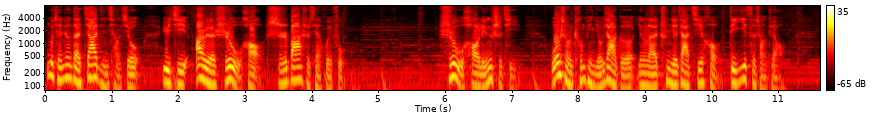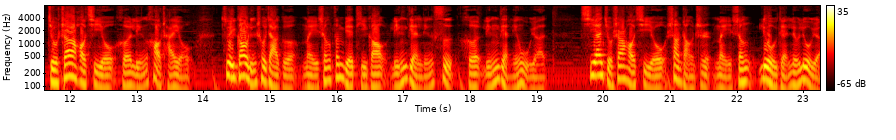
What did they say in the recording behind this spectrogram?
目前正在加紧抢修，预计二月十五号十八时前恢复。十五号零时起，我省成品油价格迎来春节假期后第一次上调。九十二号汽油和零号柴油最高零售价格每升分别提高零点零四和零点零五元。西安九十二号汽油上涨至每升六点六六元。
